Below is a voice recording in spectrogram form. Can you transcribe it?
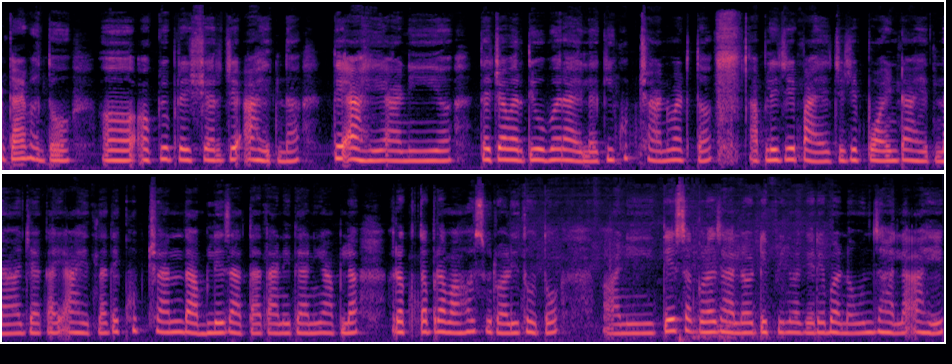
काय म्हणतो ऑक्युप्रेशर जे आहेत ना ते आहे आणि त्याच्यावरती उभं राहिलं की खूप छान वाटतं. आपले जे पायाचे जे पॉईंट आहेत ना ज्या काही आहेत ना ते खूप छान दाबले जातात आणि त्याने आपला रक्तप्रवाह सुरळीत होतो. आणि ते सगळं झालं टिफिन वगैरे बनवून झालं आहे.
